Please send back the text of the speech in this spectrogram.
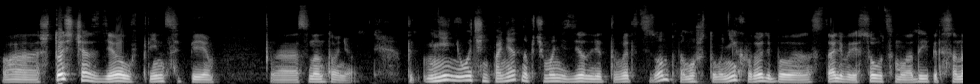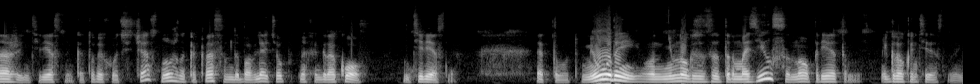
А, что сейчас сделал, в принципе, а, Сан-Антонио? Мне не очень понятно, почему они сделали это в этот сезон, потому что у них вроде бы стали вырисовываться молодые персонажи интересные, которых вот сейчас нужно как раз им добавлять опытных игроков интересных. Это вот Мюррей, он немного затормозился, но при этом игрок интересный.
